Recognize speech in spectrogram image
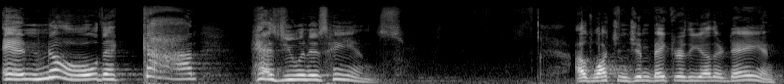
And know that God has you in his hands. I was watching Jim Bakker the other day, and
